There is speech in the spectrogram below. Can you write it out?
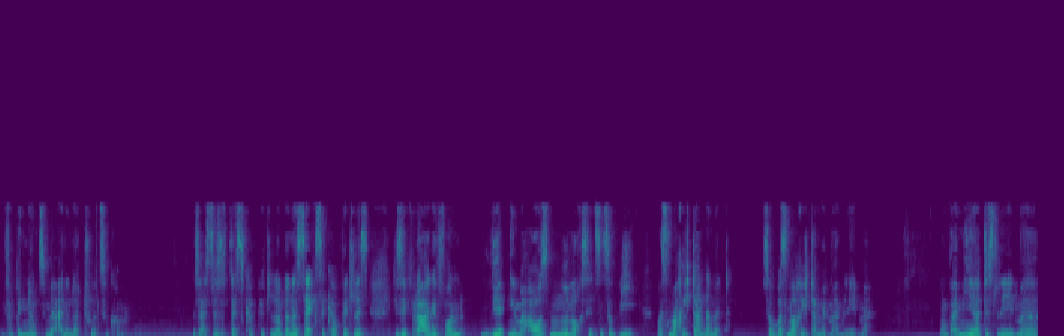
in Verbindung zu meiner Natur zu kommen. Das heißt, das ist das Kapitel. Und dann das sechste Kapitel ist diese Frage von Wirken im Außen, nur noch sitzen, so wie, was mache ich dann damit? So, was mache ich dann mit meinem Leben? Und bei mir hat das Leben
